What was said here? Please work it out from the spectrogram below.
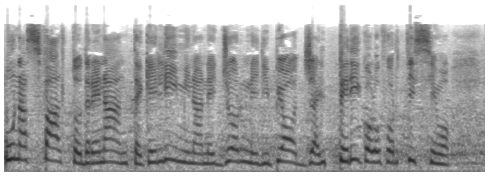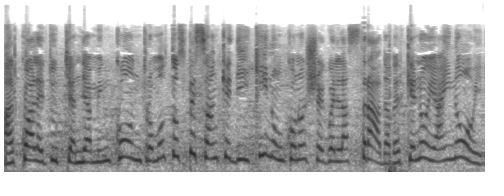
un asfalto drenante che elimina nei giorni di pioggia il pericolo fortissimo al quale tutti andiamo incontro, molto spesso anche di chi non conosce quella strada, perché noi ai noi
